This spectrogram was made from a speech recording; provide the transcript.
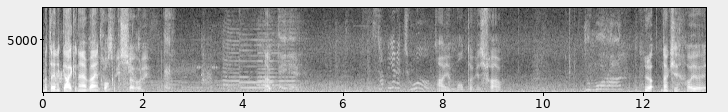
Meteen meteen kijken naar bij een dronken persoon. Nou, hou je mond toch eens vrouw. Ja, dank je. Hoi hoi.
